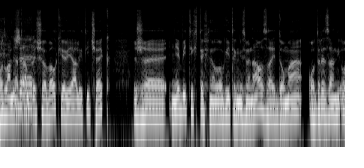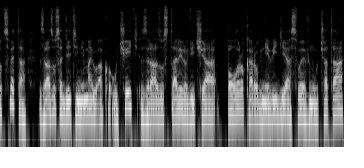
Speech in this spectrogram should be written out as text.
Podľa mňa že... tam prišiel veľký reality check, že neby tých technológií, tak my sme naozaj doma odrezaní od sveta. Zrazu sa deti nemajú ako učiť, zrazu starí rodičia pol roka, rok nevidia svoje vnúčatá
